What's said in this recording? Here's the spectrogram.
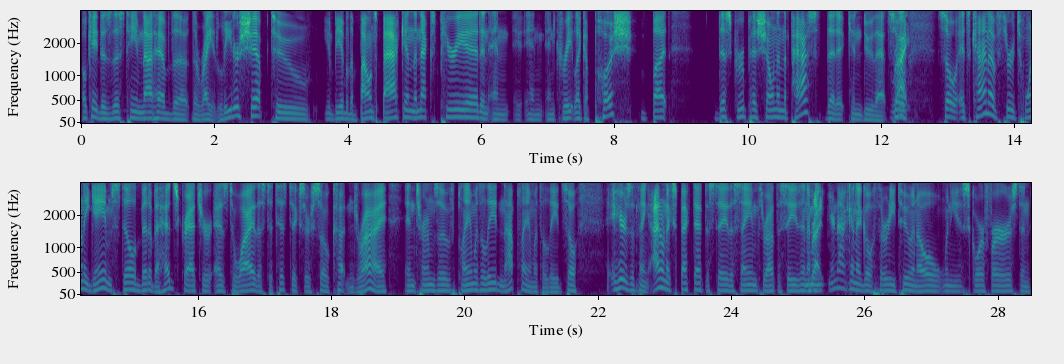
okay, does this team not have the the right leadership to you know, be able to bounce back in the next period and and and and create like a push? But this group has shown in the past that it can do that. So Right. So it's kind of through 20 games still a bit of a head scratcher as to why the statistics are so cut and dry in terms of playing with a lead and not playing with a lead. So here's the thing. I don't expect that to stay the same throughout the season. I mean, you're not going to go 32 and 0 when you score first and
